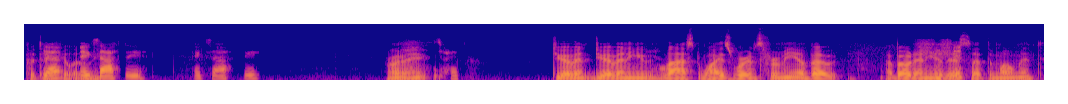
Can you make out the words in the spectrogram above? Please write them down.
particularly. exactly, exactly. All right. So Do you have any, do you have any yeah. last wise words for me about about any of this at the moment?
